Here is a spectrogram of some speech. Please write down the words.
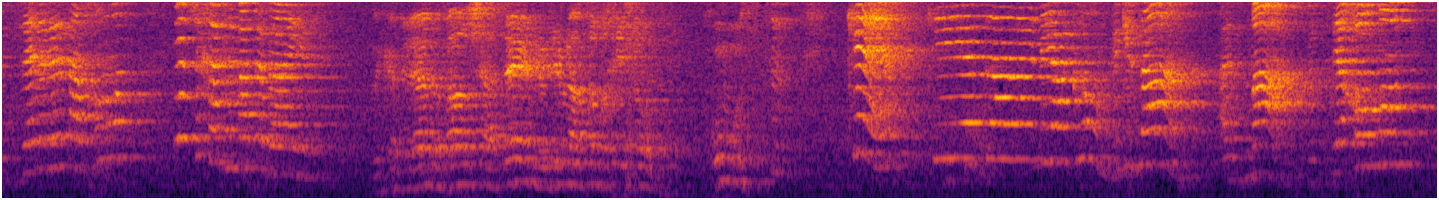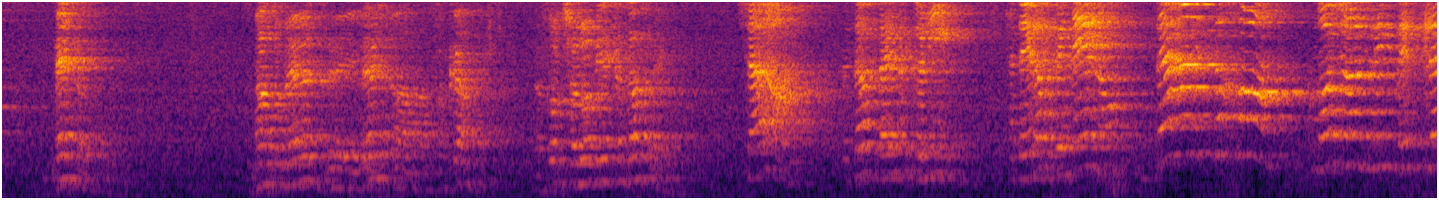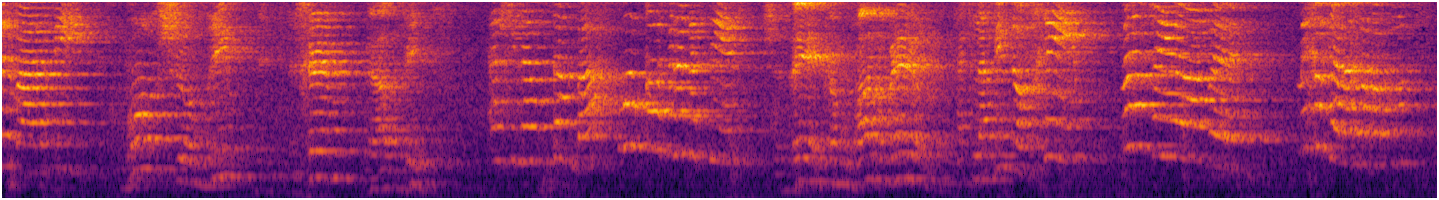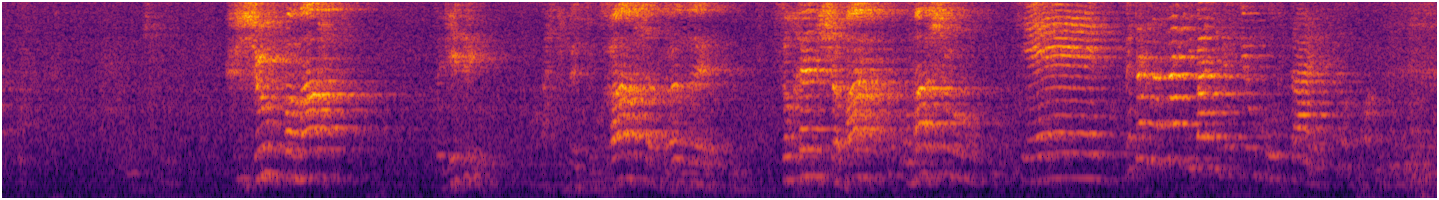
רוצה לרדת על חומוס? יש אחד למטה בעיר. זה כנראה הדבר שאתם יודעים לעשות הכי טוב. חומוס. כן, כי אתה לא יודע כלום, וגזען. אז מה, רוצה חומוס? מת על חומוס. אז מה את אומרת? זה ילך, ההפקה. לעשות שלום יהיה קטן עליהם. שלום, וזהו הדברים הגדולים. הדיאלוג בינינו זה הניצחון, כמו שאומרים אצלנו בערבית. כמו שאומרים אצלכם בערבית. אלחילם אותם בה הוא הכופן תסיר. שזה כמובן אומר... הכלבים נובחים והשיירה עוברת. מחכה לך לא בחוץ. שוב פעם תגידי, בטוחה שאת לא איזה סוכן שב"כ או משהו? כן, ואת הכנפיים קיבלתי בסיום קורס טיילס.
